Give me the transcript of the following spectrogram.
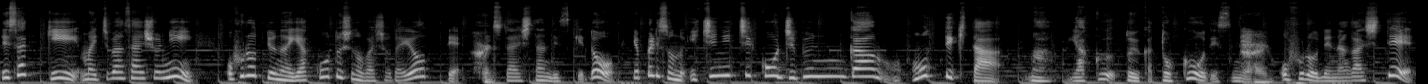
でさっき、まあ、一番最初にお風呂っていうのは薬落としの場所だよってはいお伝えしたんですけど、やっぱりその一日こう自分が持ってきた、まあ、薬というか毒をですね、はい。お風呂で流して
